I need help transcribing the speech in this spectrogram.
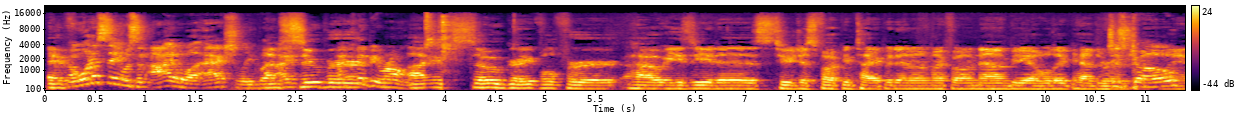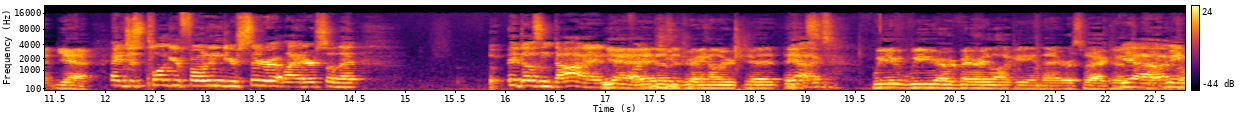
if, I want to say it was in Iowa actually, but I'm I, super. I could be wrong. I'm so grateful for how easy it is to just fucking type it in on my phone now and be able to have the Just go? planned. Yeah. and just plug your phone into your cigarette lighter so that it doesn't die. And Yeah, it doesn't drain all your shit. Yeah, It's- ex- we we are very lucky in that respect. Yeah, I mean,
